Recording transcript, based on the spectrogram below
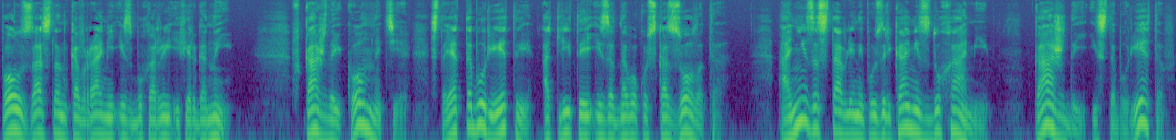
пол заслан коврами из бухары и ферганы. В каждой комнате стоят табуреты, отлитые из одного куска золота. Они заставлены пузырьками с духами. Каждый из табуретов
